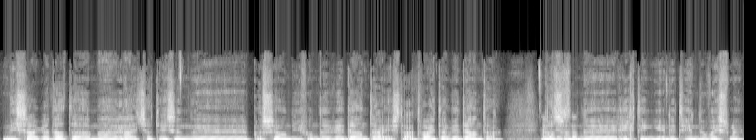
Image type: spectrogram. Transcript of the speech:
Nisargadatta Maharaj, dat is een eh, persoon die van de Vedanta is, de Advaita Vedanta. dat is is een dat? eh, richting in het hindoeïsme.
